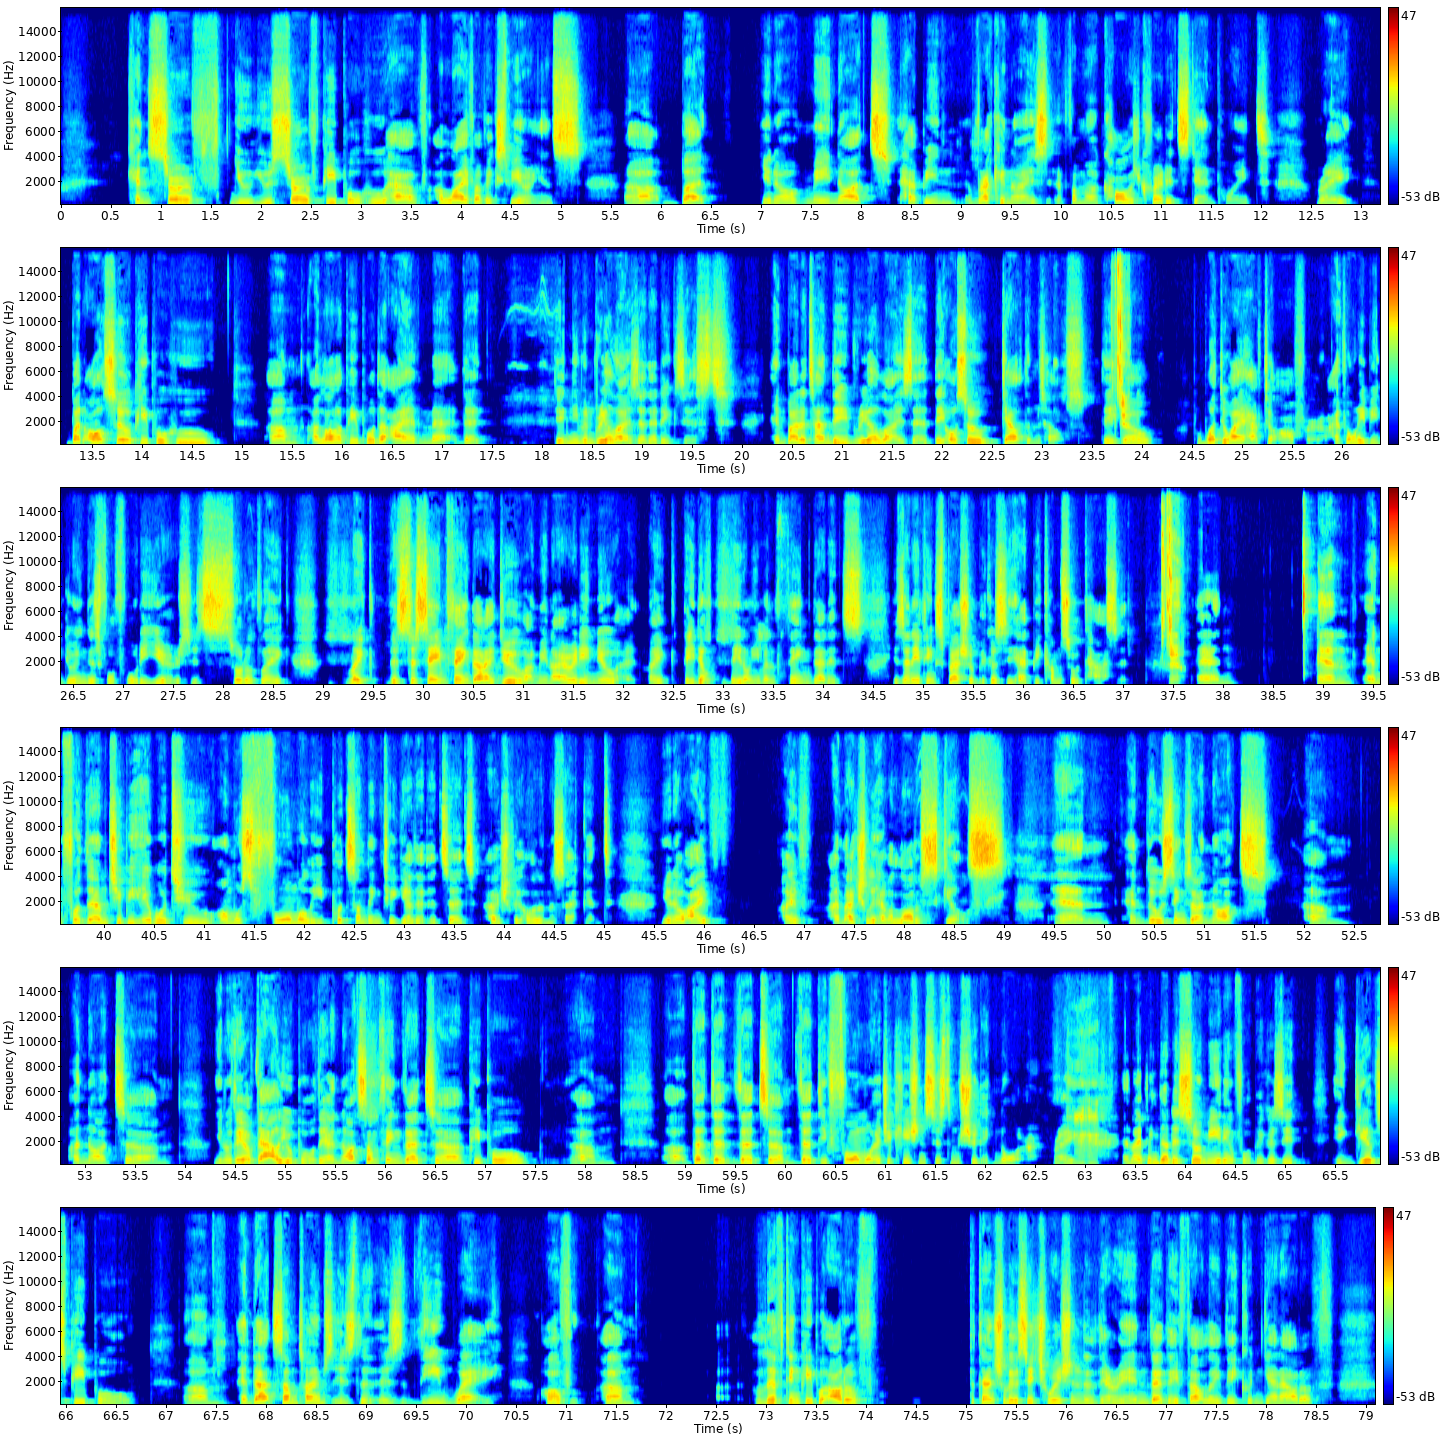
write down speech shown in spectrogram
can serve you you serve people who have a life of experience uh, but you know may not have been recognized from a college credit standpoint right? But also people who um, a lot of people that i have met that didn't even realize that that exists. And by the time they realize that they also doubt themselves. They Yeah. go but what do i have to offer? I've only been doing this for 40 years. It's sort of like like it's the same thing that i do. I mean i already knew it. Like they don't they don't even think that it's is anything special because it had become so tacit. Yeah. and and and for them to be able to almost formally put something together that says actually hold on a second. You know i've i've i'm actually have a lot of skills. And and those things are not um are not um you know they are valuable they are not something that uh, people um uh, that that that um, that the formal education system should ignore right Mhm. and i think that is so meaningful because it it gives people um, and that sometimes is the is the way of um, lifting people out of potentially a situation that they're in that they felt like they couldn't get out of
